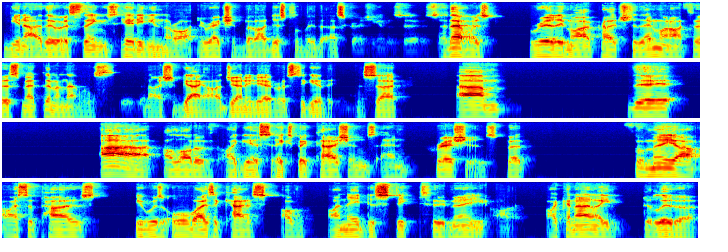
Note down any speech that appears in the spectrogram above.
you know, there was things heading in the right direction, but I just believe they were scratching at the surface. So that was really my approach to them when I first met them, and that was the notion of going on a journey to Everest together. So um, there are a lot of, I guess, expectations and pressures, but for me, I, I suppose it was always a case of I need to stick to me. I, I can only deliver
